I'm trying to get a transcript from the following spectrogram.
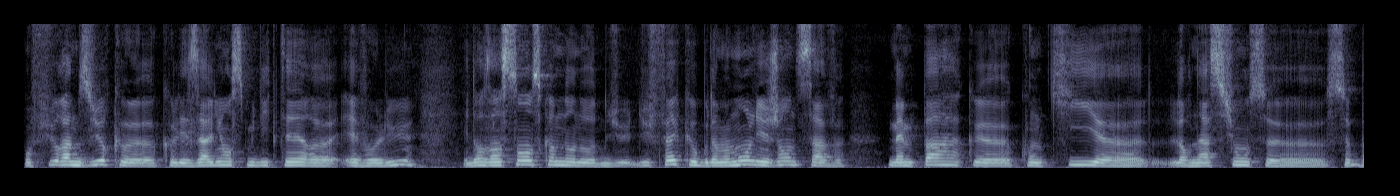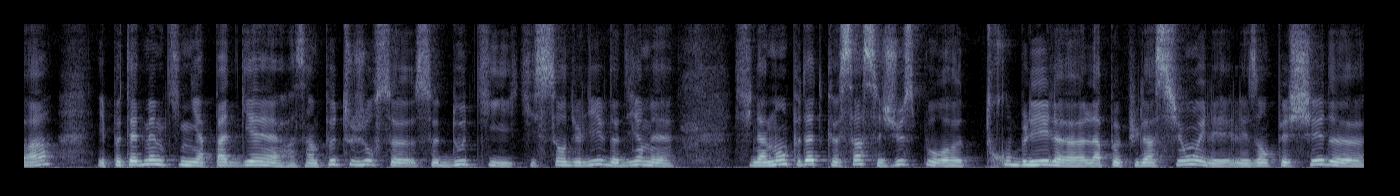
au fur et à mesure que, les alliances militaires euh, évoluent, et dans un sens comme dans l'autre, du, fait qu'au bout d'un moment, les gens ne savent même pas que, contre qui euh, leur nation se, bat, et peut-être même qu'il n'y a pas de guerre. C'est un peu toujours ce, doute qui, sort du livre de dire, mais finalement, peut-être que ça, c'est juste pour euh, troubler la, population et les, empêcher de,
